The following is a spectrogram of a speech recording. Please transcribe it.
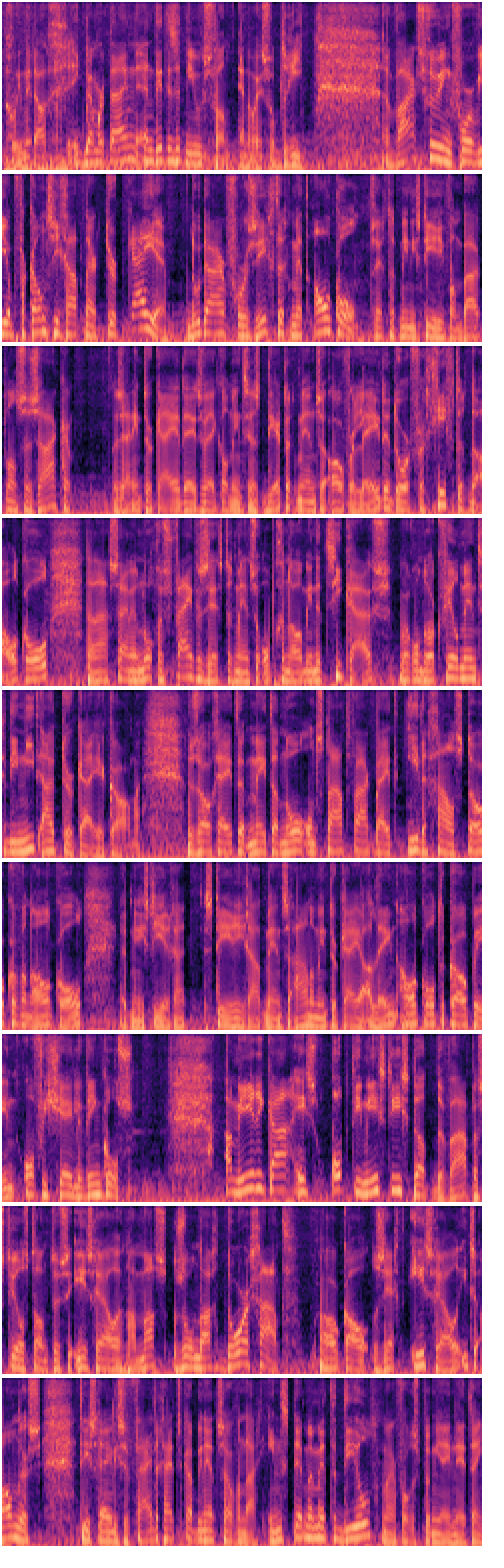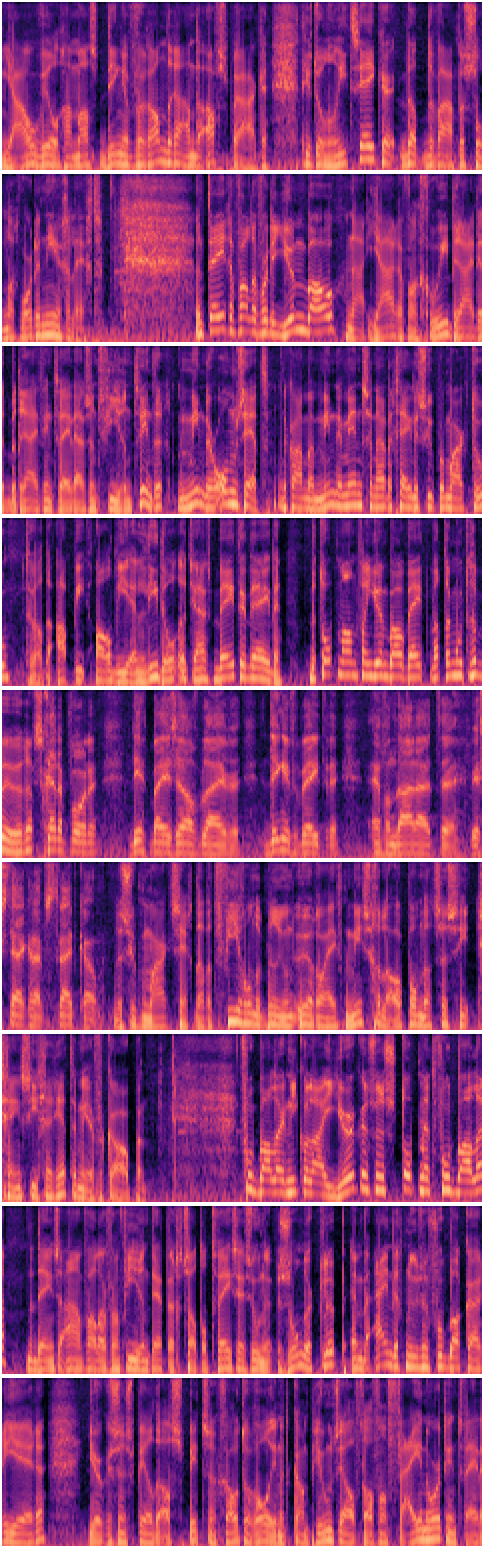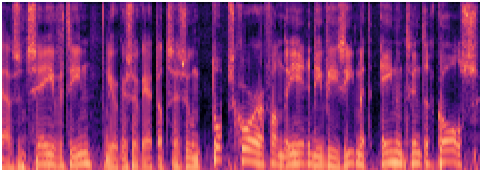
Goedemiddag, ik ben Martijn en dit is het nieuws van NOS op 3. Een waarschuwing voor wie op vakantie gaat naar Turkije. Doe daar voorzichtig met alcohol, zegt het ministerie van Buitenlandse Zaken. Er zijn in Turkije deze week al minstens 30 mensen overleden door vergiftigde alcohol. Daarnaast zijn er nog eens 65 mensen opgenomen in het ziekenhuis. Waaronder ook veel mensen die niet uit Turkije komen. De zogeheten methanol ontstaat vaak bij het illegaal stoken van alcohol. Het ministerie raadt mensen aan om in Turkije alleen alcohol te kopen in officiële winkels. Amerika is optimistisch dat de wapenstilstand tussen Israël en Hamas zondag doorgaat. Ook al zegt Israël iets anders. Het Israëlische Veiligheidskabinet zou vandaag instemmen met de deal. Maar volgens premier Netanyahu wil Hamas dingen veranderen aan de afspraken. Het is toch nog niet zeker dat de wapens zondag worden neergelegd. Een tegenvaller voor de Jumbo. Na jaren van groei draaide het bedrijf in 2024 minder omzet. Er kwamen minder mensen naar de gele supermarkt toe. Terwijl de Appie, Aldi en Lidl het juist beter deden. De topman van Jumbo weet wat er moet gebeuren. Scherp worden, dicht bij jezelf blijven, dingen verbeteren... en van daaruit uh, weer sterker uit de strijd komen. De supermarkt zegt dat het 400 miljoen euro heeft misgelopen... omdat ze geen sigaretten meer verkopen. Voetballer Nicolai Jurgensen stopt met voetballen. De Deense aanvaller van 34 zat al twee seizoenen zonder club en beëindigt nu zijn voetbalcarrière. Jurgensen speelde als spits een grote rol in het kampioenselftal van Feyenoord in 2017. Jurgensen werd dat seizoen topscorer van de eredivisie met 21 goals.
